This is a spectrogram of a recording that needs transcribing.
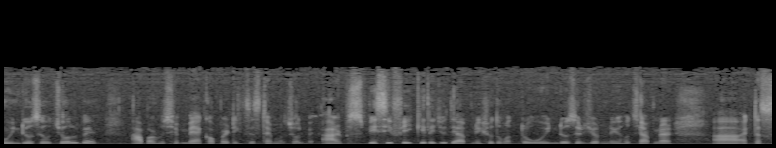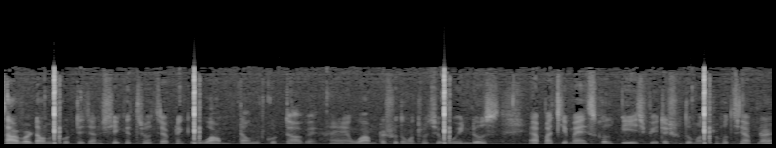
উইন্ডোজেও চলবে, আবার হচ্ছে ম্যাক অপারেটিং সিস্টেমেও চলবে। আর স্পেসিফিক্যালি যদি আপনি শুধুমাত্র উইন্ডোজের জন্যই হচ্ছে আপনার একটা সার্ভার ডাউনলোড করতে চান, সেক্ষেত্রে হচ্ছে আপনাকে ওয়াম ডাউনলোড করতে হবে। হ্যাঁ ওয়ামটা শুধুমাত্র হচ্ছে উইন্ডোজ অ্যাপাচি মাইস্কল পিএইচপি এটা শুধুমাত্র হচ্ছে আপনার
